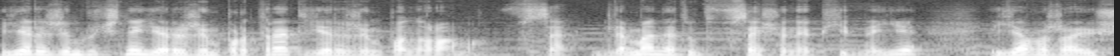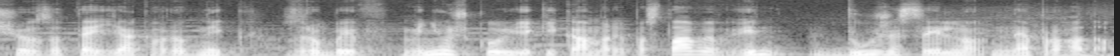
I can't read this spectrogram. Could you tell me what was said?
Є режим ручний, є режим портрет, є режим панорама. Все. Для мене тут все, що необхідне є. І я вважаю, що за те, як виробник зробив менюшку, які камери поставив, він дуже сильно не прогадав.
